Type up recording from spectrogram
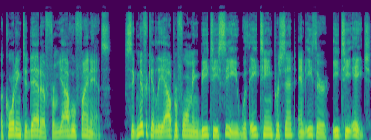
according to data from Yahoo Finance, significantly outperforming BTC with 18% and Ether, ETH,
